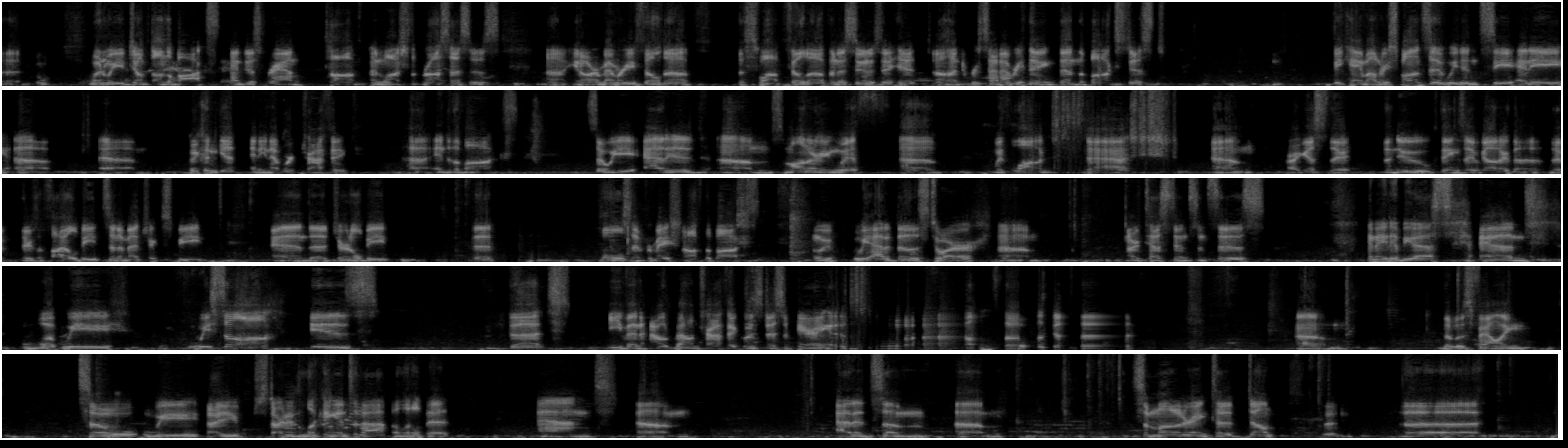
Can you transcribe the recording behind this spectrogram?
when we jumped on the box and just ran top and watched the processes, uh, you know, our memory filled up, the swap filled up, and as soon as it hit 100% everything, then the box just became unresponsive. We didn't see any uh, um, we couldn't get any network traffic uh, into the box. So we added um, some monitoring with uh, with Logstash, um, or I guess the the new things they've got are the, the there's a file beats and a metrics beat and a journal beat that pulls information off the box. And we we added those to our um, our test instances in AWS and what we we saw is that even outbound traffic was disappearing as well. So the um, that was failing. So we I started looking into that a little bit and um, added some um, some monitoring to dump the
